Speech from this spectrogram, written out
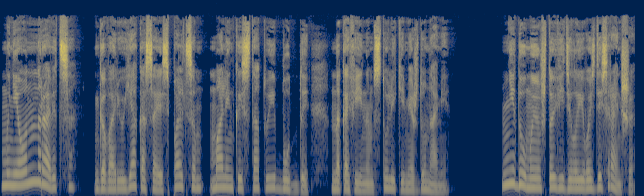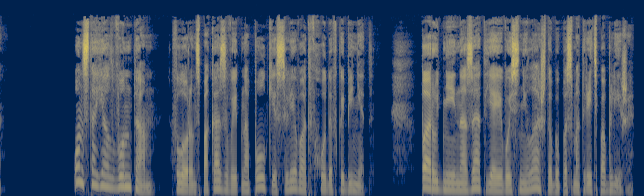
«Мне он нравится», — говорю я, касаясь пальцем маленькой статуи Будды на кофейном столике между нами. Не думаю, что видела его здесь раньше. Он стоял вон там. Флоренс показывает на полке слева от входа в кабинет. Пару дней назад я его сняла, чтобы посмотреть поближе.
